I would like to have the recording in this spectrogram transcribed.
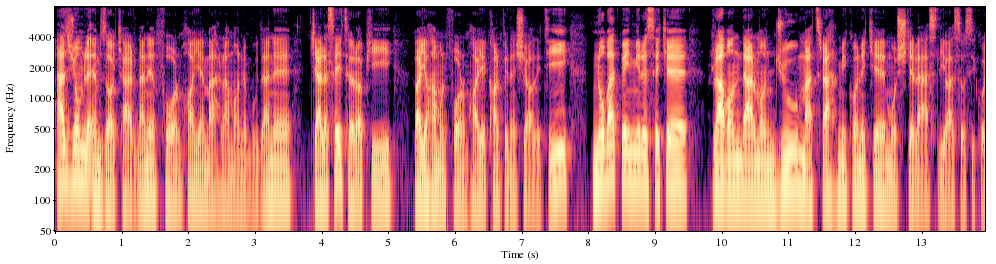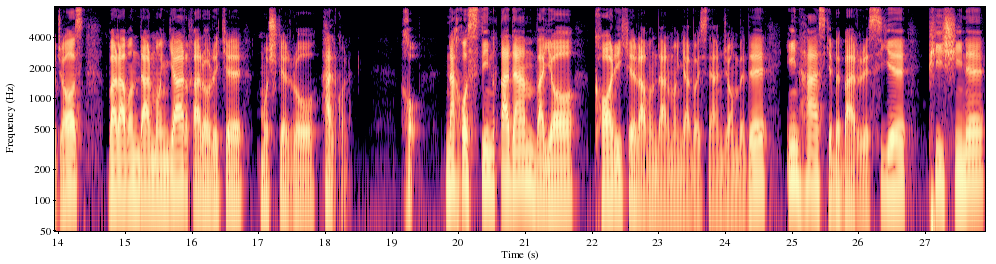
از جمله امضا کردن فرم‌های محرمانه بودن جلسه تراپی و یا همون فرم‌های confidentiality نوبت به این می‌رسه که روان درمانجو مطرح می‌کنه که مشکل اصلی و اساسی کجاست و روان درمانگر قراره که مشکل رو حل کنه. خب نخستین قدم و یا کاری که روان درمانگر بایستی انجام بده این هست که به بررسی پیشینه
